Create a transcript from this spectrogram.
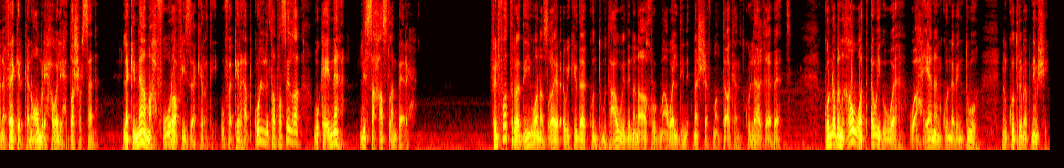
أنا فاكر كان عمري حوالي 11 سنة. لكنها محفورة في ذاكرتي وفاكرها بكل تفاصيلها وكأنها لسه حاصلة امبارح. في الفترة دي وأنا صغير قوي كده كنت متعود إن أنا أخرج مع والدي نتمشى في منطقة كانت كلها غابات. كنا بنغوط قوي جواها وأحيانا كنا بنتوه من كتر ما بنمشي.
